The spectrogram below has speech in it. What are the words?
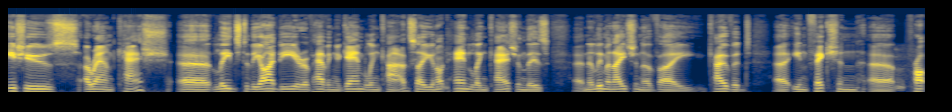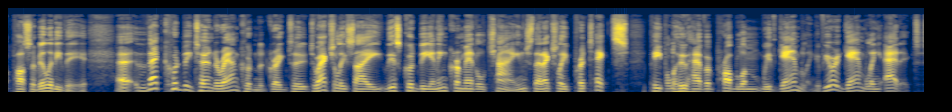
issues around cash uh, leads to the idea of having a gambling card, so you're not handling cash, and there's an elimination of a COVID uh, infection uh, possibility there. Uh, that could be turned around, couldn't it, Greg, to, to actually say this could be an incremental change that actually protects people who have a problem with gambling. If you're a gambling addict,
